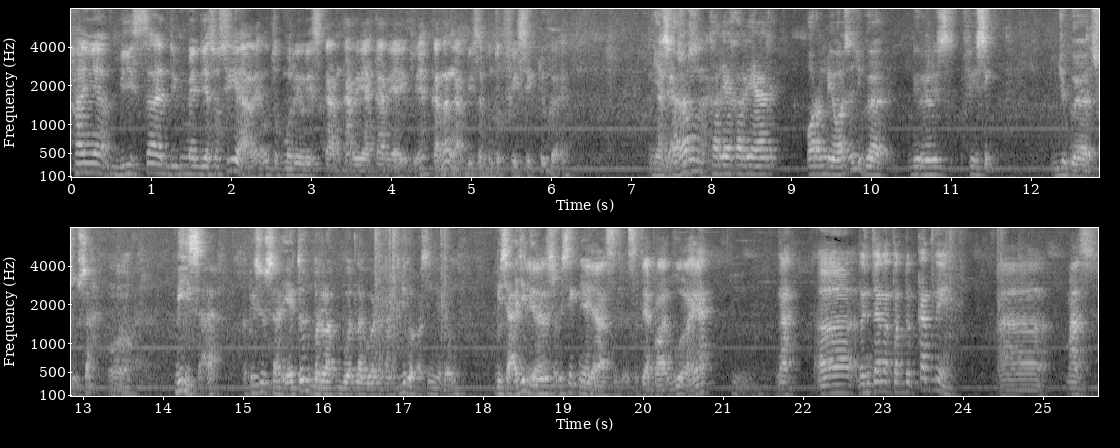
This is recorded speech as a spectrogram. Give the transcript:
hanya bisa di media sosial ya untuk meriliskan karya-karya itu ya karena nggak bisa bentuk fisik juga ya. Ya Agak sekarang karya-karya orang dewasa juga dirilis fisik juga susah. Oh. Bisa, tapi susah. Ya itu berlaku buat lagu anak-anak juga pastinya dong. Bisa aja Iya, dirilis se- fisiknya. Iya se- setiap lagu lah ya. Hmm. Nah eh, rencana terdekat nih, eh, Mas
